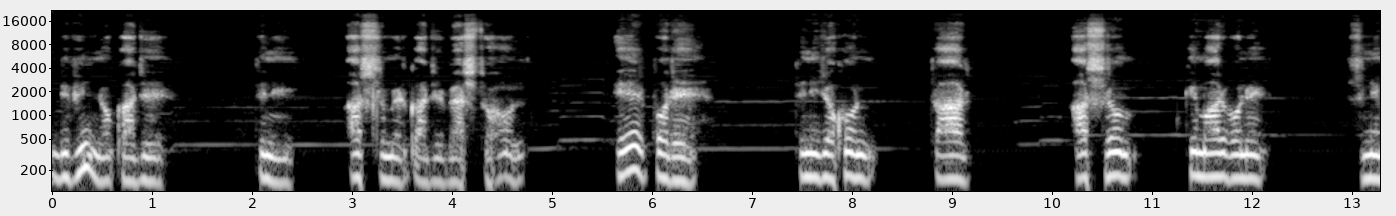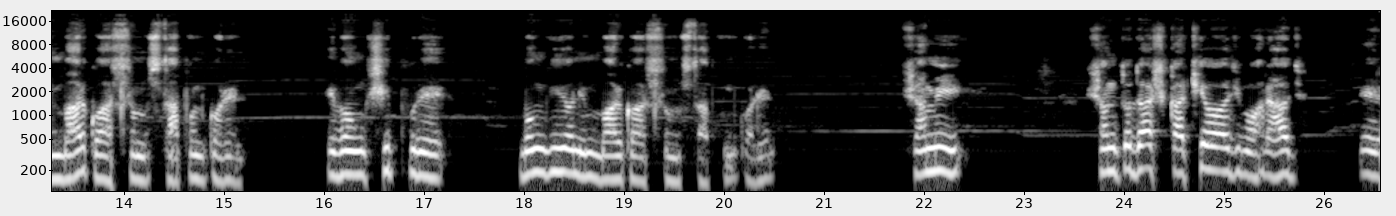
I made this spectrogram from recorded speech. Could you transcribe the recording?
বিভিন্ন কাজে তিনি আশ্রমের কাজে ব্যস্ত হন। এরপরে তিনি যখন তার আশ্রম কিমার বনে নিম্বার্ক আশ্রম স্থাপন করেন এবং শিবপুরে বঙ্গীয় নিম্বার্ক আশ্রম স্থাপন করেন। স্বামী সন্তদাস কাঠিয়াবাজি মহারাজ এর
